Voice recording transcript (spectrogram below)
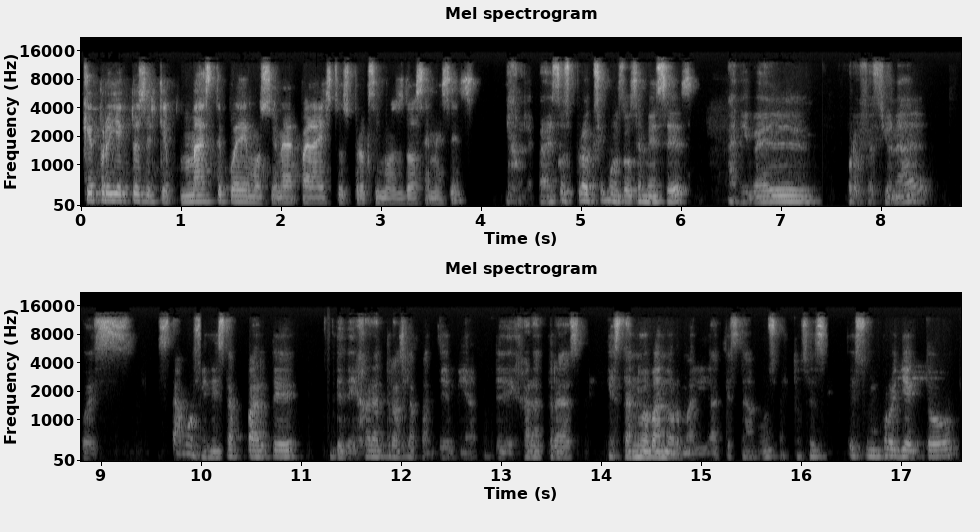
qué proyecto es el que más te puede emocionar para estos próximos 12 meses? Híjole, para estos próximos 12 meses, a nivel profesional, pues estamos en esta parte de dejar atrás la pandemia, de dejar atrás esta nueva normalidad que estamos. Entonces, es un proyecto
